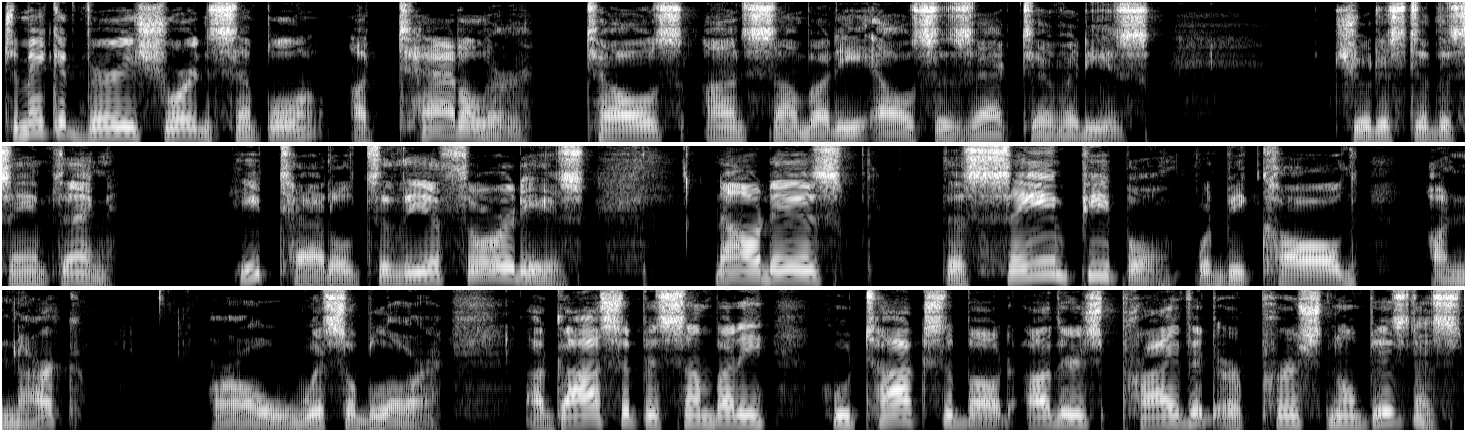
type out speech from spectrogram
To make it very short and simple, a tattler tells on somebody else's activities. Judas did the same thing. He tattled to the authorities. Nowadays, the same people would be called a narc or a whistleblower. A gossip is somebody who talks about others' private or personal business.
